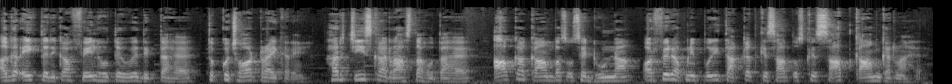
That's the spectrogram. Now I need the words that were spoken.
अगर एक तरीका फेल होते हुए दिखता है तो कुछ और ट्राई करें। हर चीज़ का रास्ता होता है। आपका काम बस उसे ढूंढना और फिर अपनी पूरी ताकत के साथ उसके साथ काम करना है।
